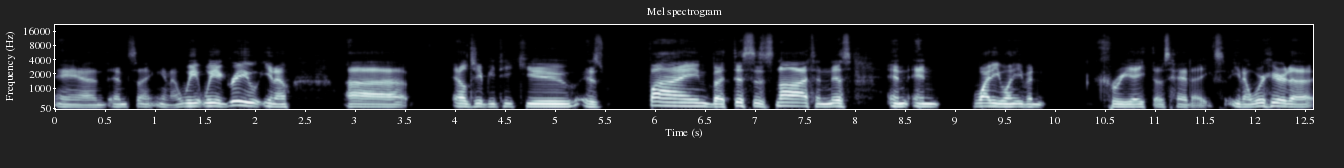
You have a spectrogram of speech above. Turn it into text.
and and saying, you know, we we agree, you know, uh, LGBTQ is fine, but this is not, and this, and and why do you want to even create those headaches? You know, we're here to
